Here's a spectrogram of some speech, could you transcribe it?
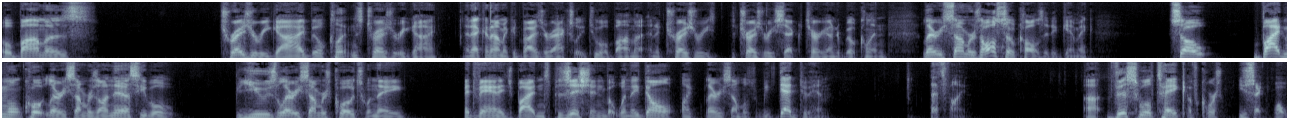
Obama's Treasury guy, Bill Clinton's Treasury guy, an economic advisor actually to Obama and a Treasury the Treasury Secretary under Bill Clinton. Larry Summers also calls it a gimmick. So Biden won't quote Larry Summers on this. He will use Larry Summers quotes when they advantage Biden's position, but when they don't, like Larry Summers will be dead to him. That's fine. Uh, this will take, of course. You say, well,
